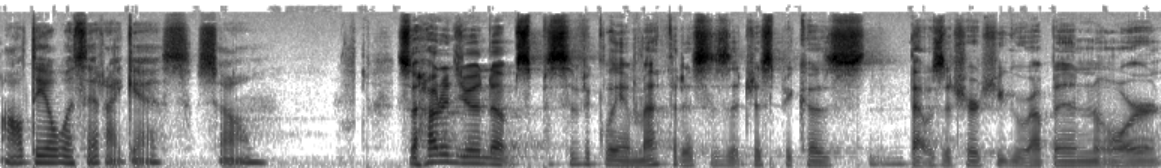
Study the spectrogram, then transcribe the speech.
I'll deal with it, I guess. So. So, how did you end up specifically a Methodist? Is it just because that was the church you grew up in, or?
